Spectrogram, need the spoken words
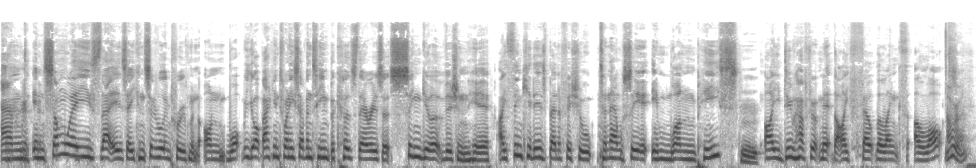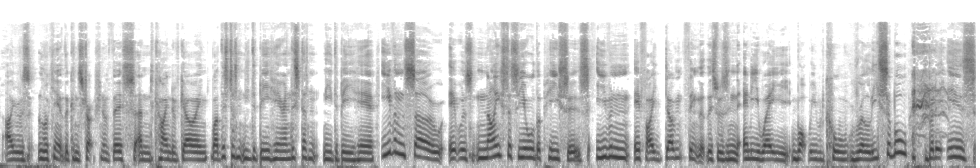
And in some ways, that is a considerable improvement on what we got back in 2017 because there is a singular vision here. I think it is beneficial to now see it in one piece. Hmm. I do have to admit that I felt the length a lot. All right. I was looking at the construction of this and kind of going, well, this doesn't need to be here and this doesn't need to be here. Even so, it was nice to see all the pieces, even if I don't think that this was in any way what we would call releasable, but it is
